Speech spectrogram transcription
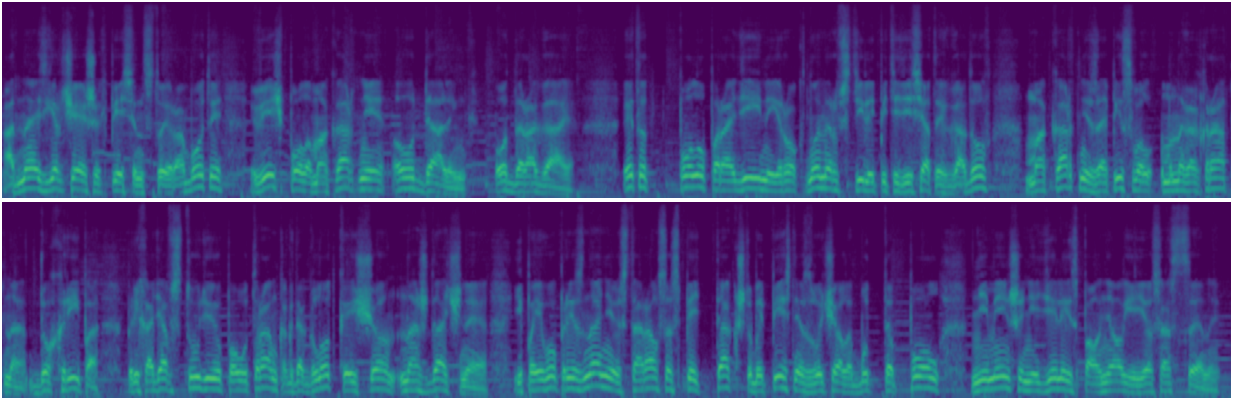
Одна из ярчайших песен с той работы – вещь Пола Маккартни «О, Даллинг», «О, дорогая». Этот полупародийный рок-номер в стиле 50-х годов Маккартни записывал многократно, до хрипа, приходя в студию по утрам, когда глотка еще наждачная, и, по его признанию, старался спеть так, чтобы песня звучала, будто Пол не меньше недели исполнял ее со сцены –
